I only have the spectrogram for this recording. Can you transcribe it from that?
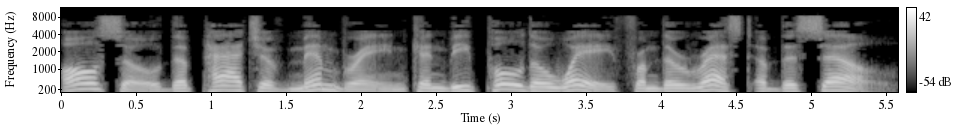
Also the patch of membrane can be pulled away from the rest of the cell.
